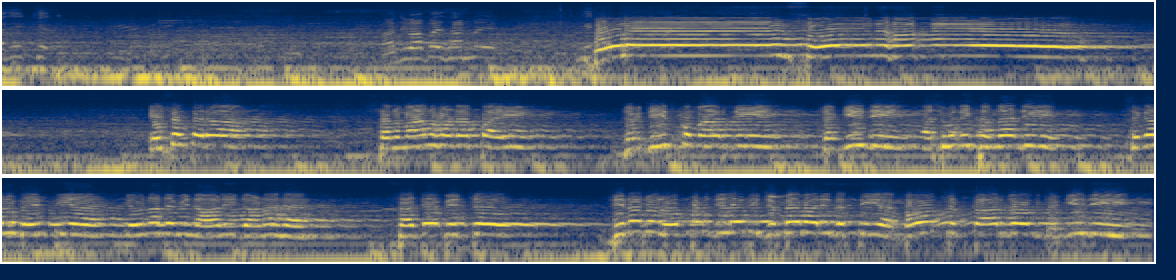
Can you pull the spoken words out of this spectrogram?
ਭਾਜੀ ਹਾਂਜੀ ਬਾਬਾ ਜੀ, ਸਾਹਮਣੇ। ਬੋਲੇ ਸੋਨਹਾਗ ਇਸੇ ਤਰ੍ਹਾਂ ਸਨਮਾਨ ਹੋਣਾ ਭਾਈ ਜਗਜੀਤ ਕੁਮਾਰ ਜੀ, ਜੱਗੀ ਜੀ, ਅਸ਼ਵਨੀ ਖੰਨਾ ਜੀ, ਸਿੰਘਾਂ ਨੂੰ ਬੇਨਤੀ ਹੈ ਕਿ ਉਹਨਾਂ ਨੇ ਵੀ ਨਾਲ ਹੀ ਜਾਣਾ ਹੈ। ਸਾਡੇ ਵਿੱਚ ਜਿਨ੍ਹਾਂ ਨੂੰ ਰੋਪੜ ਜ਼ਿਲ੍ਹੇ ਦੀ ਜ਼ਿੰਮੇਵਾਰੀ ਦਿੱਤੀ ਹੈ, ਬਹੁਤ ਸਤਿਕਾਰਯੋਗ ਜੱਗੀ ਜੀ,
